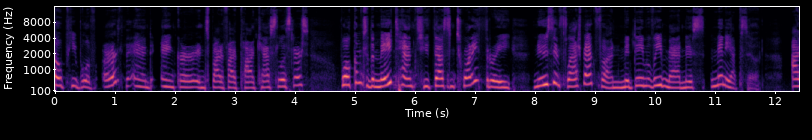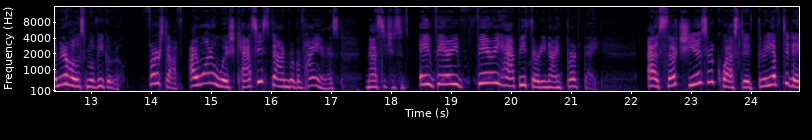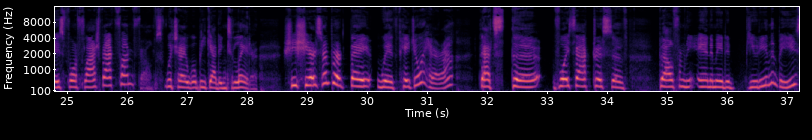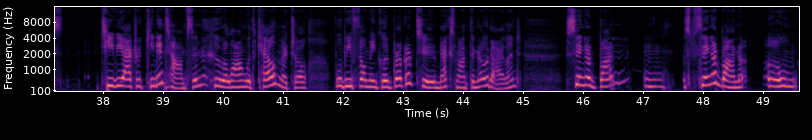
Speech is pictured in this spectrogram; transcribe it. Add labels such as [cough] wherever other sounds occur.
Hello, people of Earth and Anchor and Spotify podcast listeners. Welcome to the May 10th, 2023 News and Flashback Fun Midday Movie Madness mini episode. I'm your host, Movie Guru. First off, I want to wish Cassie Steinberg of Hyannis, Massachusetts, a very, very happy 39th birthday. As such, she has requested three of today's four flashback fun films, which I will be getting to later. She shares her birthday with Paige O'Hara. That's the voice actress of Belle from the animated Beauty and the Beast. TV actor Kenan Thompson, who, along with Kel Mitchell, will be filming Good Burger 2 next month in Rhode Island. Singer Bon, mm, singer Bon, oh,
